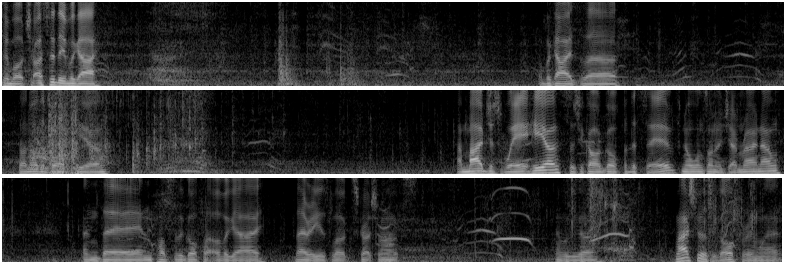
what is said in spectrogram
Too much. I see the other guy. Other guy's there. Don't know here. I might just wait here so she can't go for the save. No one's on a gen right now. And then possibly go for that other guy. There he is, look. Scratch marks. There we go. I Might actually be able to go for him, like.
